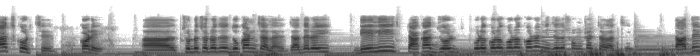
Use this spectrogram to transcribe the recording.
কাজ করছে করে ছোট ছোট যে দোকান চালায় যাদের ওই ডেইলি টাকা জোর করে করে করে করে নিজেদের সংসার চালাচ্ছে তাদের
